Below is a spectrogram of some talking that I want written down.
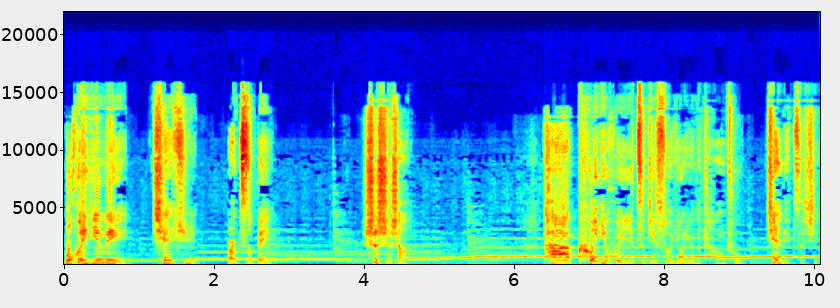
不会因为谦虚而自卑。事实上，他可以回忆自己所拥有的长处，建立自信，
